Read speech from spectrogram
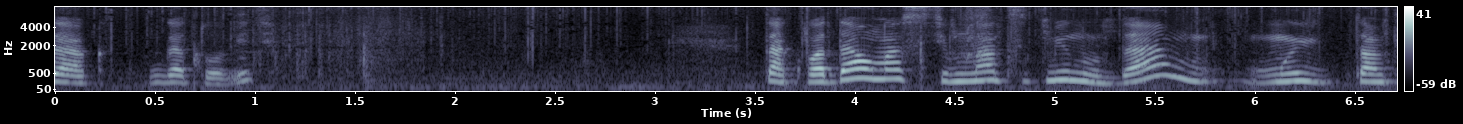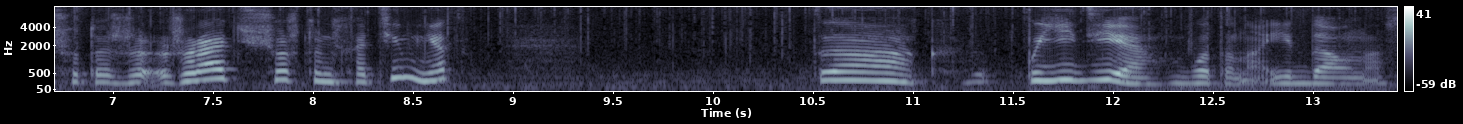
Так, готовить. Так, вода у нас 17 минут, да? Мы там что-то жрать, еще что-нибудь хотим, нет? Так, по еде. Вот она, еда у нас.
